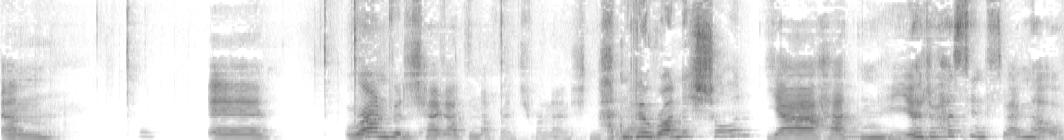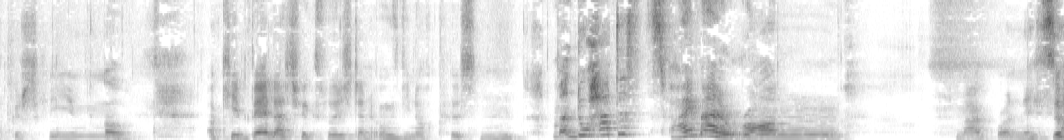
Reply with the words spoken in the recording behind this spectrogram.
Ähm. Äh. Ron würde ich heiraten, auch wenn ich Ron eigentlich nicht Hatten mag. wir Ron nicht schon? Ja, hatten wir. Du hast ihn zweimal aufgeschrieben. Oh. Okay, Bellatrix würde ich dann irgendwie noch küssen. Mann, du hattest zweimal Ron. Ich mag Ron nicht so.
